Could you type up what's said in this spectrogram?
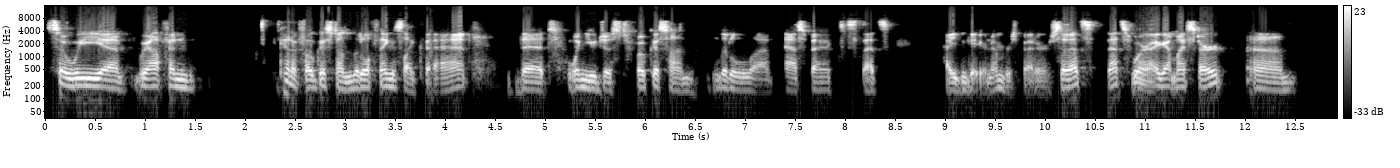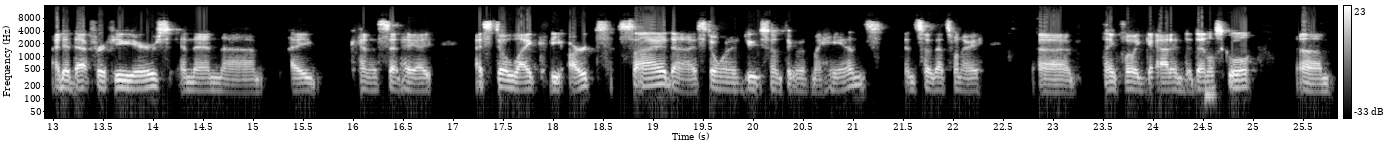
so we uh, we often kind of focused on little things like that. That when you just focus on little uh, aspects, that's how you can get your numbers better. So that's that's where I got my start. Um, I did that for a few years, and then um, I kind of said, "Hey, I I still like the art side. Uh, I still want to do something with my hands, and so that's when I uh, thankfully got into dental school um,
